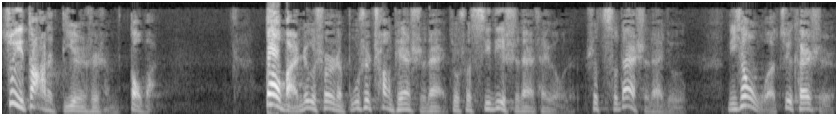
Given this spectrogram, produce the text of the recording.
最大的敌人是什么？盗版。盗版这个事儿呢，不是唱片时代，就说 CD 时代才有的，是磁带时代就有。你像我最开始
